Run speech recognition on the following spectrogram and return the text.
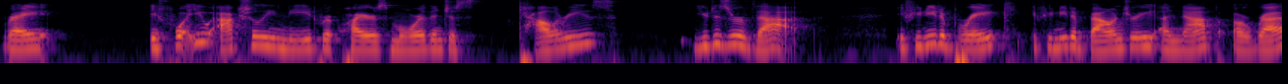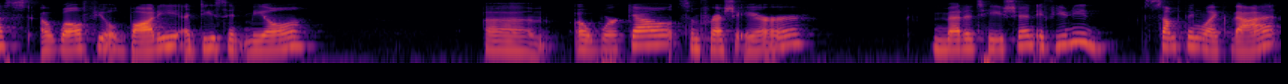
Right? If what you actually need requires more than just calories, you deserve that. If you need a break, if you need a boundary, a nap, a rest, a well fueled body, a decent meal, um, a workout, some fresh air, meditation, if you need something like that,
